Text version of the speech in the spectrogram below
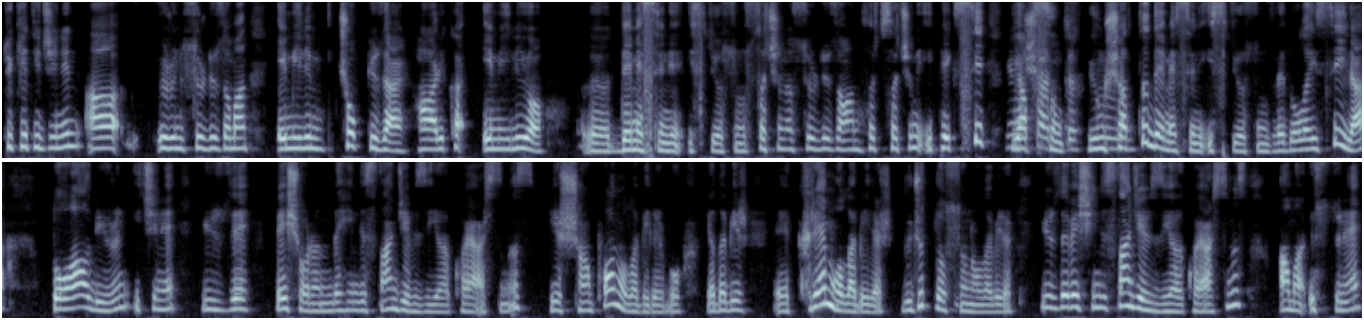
tüketicinin a, ürünü sürdüğü zaman emilim çok güzel, harika emiliyor e, demesini istiyorsunuz. Saçına sürdüğü zaman saç, saçımı ipeksi yapsın, Yumuşattı. yumuşattı demesini istiyorsunuz ve dolayısıyla doğal bir ürün içine yüzde beş oranında Hindistan cevizi yağı koyarsınız. Bir şampuan olabilir bu ya da bir e, krem olabilir, vücut losyonu olabilir. Yüzde beş Hindistan cevizi yağı koyarsınız ama üstüne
